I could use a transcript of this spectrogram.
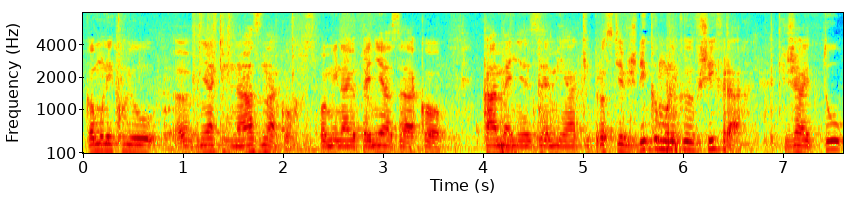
Komunikujú e, v nejakých náznakoch, spomínajú peniaze ako kamene, zemiaky, proste vždy komunikujú v šifrách. Čiže aj tu e,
